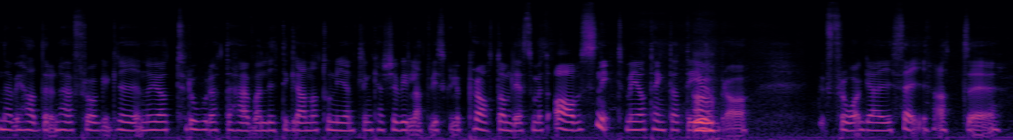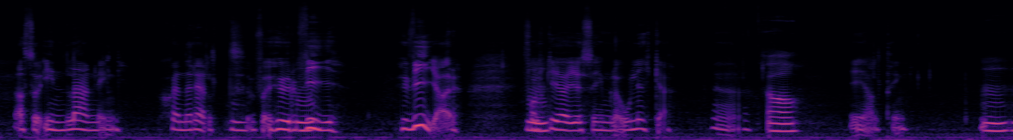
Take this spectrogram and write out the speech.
när vi hade den här frågegrejen och jag tror att det här var lite grann att hon egentligen kanske ville att vi skulle prata om det som ett avsnitt men jag tänkte att det är Ja. en bra fråga i sig. Att, eh, alltså inlärning generellt, Mm. hur, Mm. vi, hur vi gör. Folk Mm. gör ju så himla olika eh, Ja. i allting. Mm.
